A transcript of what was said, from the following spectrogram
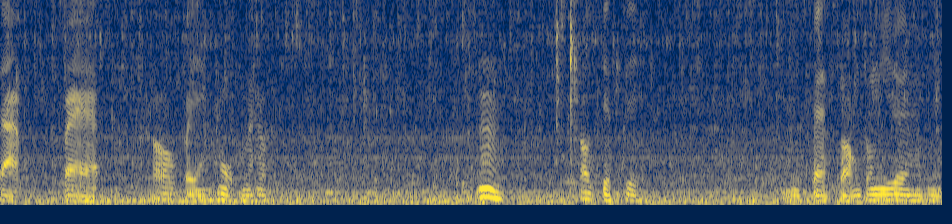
จากแปดเข้าไปหกนะครับ อืมเข้าเจ็ดสิมี แปดสองตรงนี้ด้วยครับนี่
